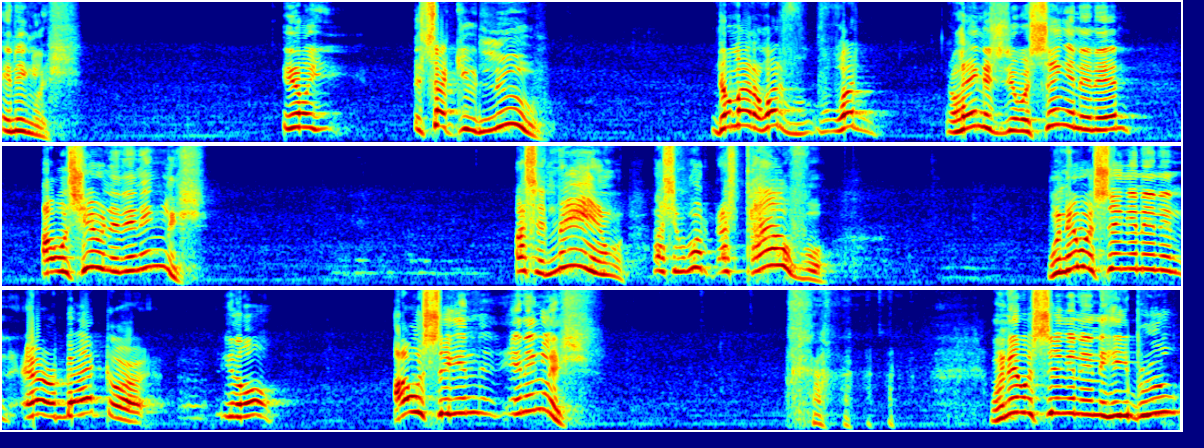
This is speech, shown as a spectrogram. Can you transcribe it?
in English. You know, It's like you knew. No matter what, what language you were singing it in, I was hearing it in English. I said, man, I said, what? That's powerful. When they were singing it in Arabic or, you know, I was singing in English. when they were singing in Hebrew,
